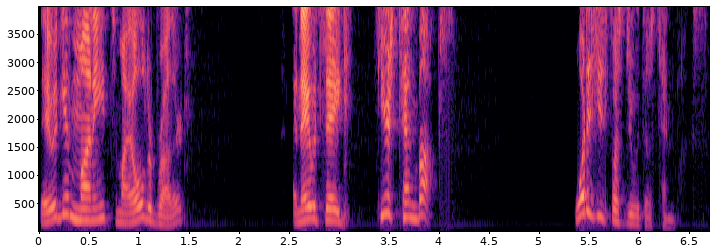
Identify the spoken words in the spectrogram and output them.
They would give money to my older brother, and they would say, Here's 10 bucks. What is he supposed to do with those 10 bucks?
